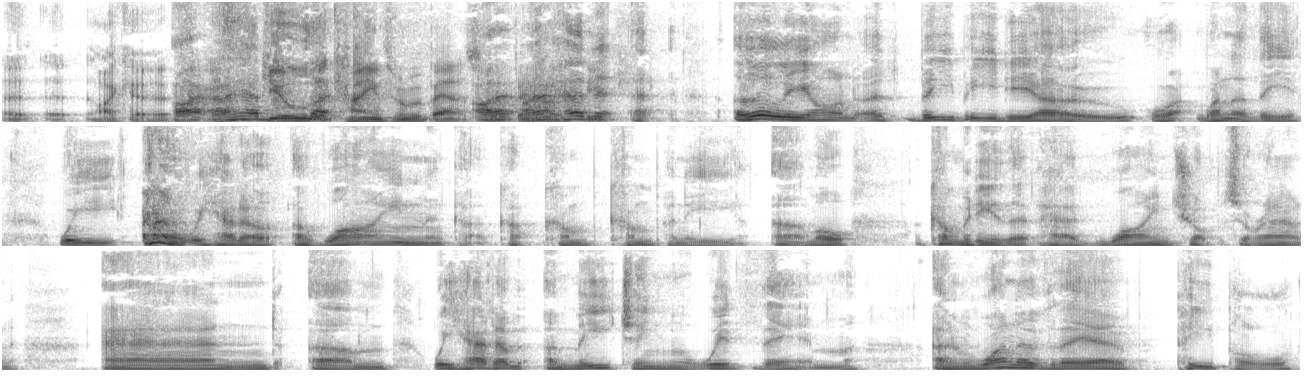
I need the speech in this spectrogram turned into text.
a like a, a skill that, that, came from about? Sort of I, I had early on at BBDO. One of the we we had a, a wine co- company um, or a company that had wine shops around, and um, we had a, a, meeting with them, and one of their people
